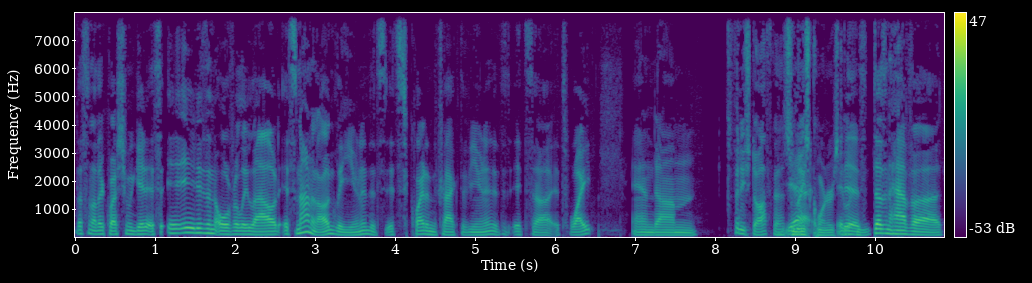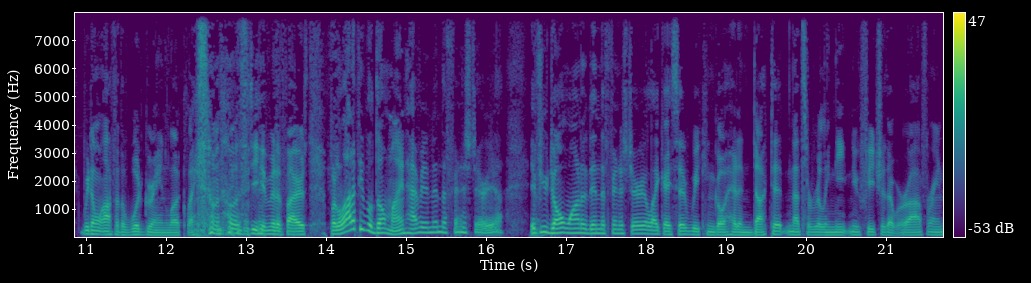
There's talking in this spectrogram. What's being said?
That's another question we get. It's it isn't overly loud. It's not an ugly unit. It's it's quite an attractive unit. It's it's uh it's white and um It's finished off. Got some nice corners to it it. is. It doesn't have a we don't offer the wood grain look like some of those dehumidifiers, but a lot of people don't mind having it in the finished area. If you don't want it in the finished area, like I said, we can go ahead and duct it, and that's a really neat new feature that we're offering.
